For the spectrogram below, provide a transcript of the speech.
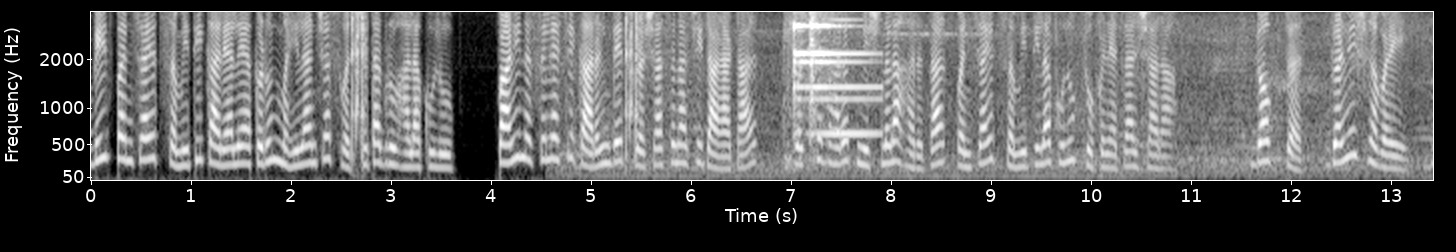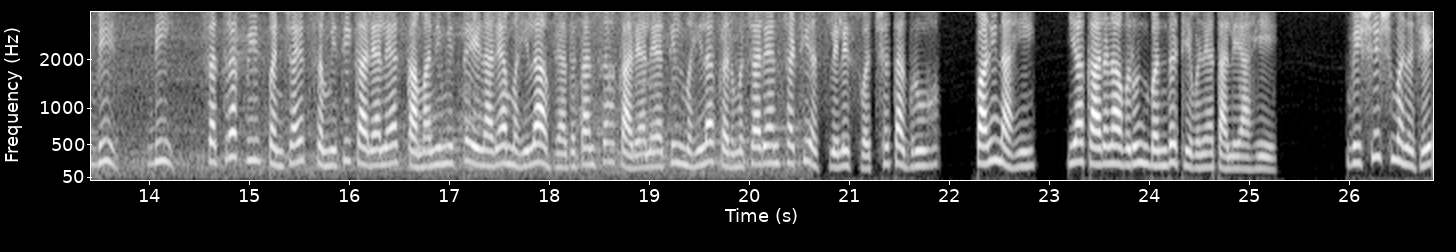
बीड पंचायत समिती कार्यालयाकडून महिलांच्या स्वच्छतागृहाला कुलूप. पाणी नसल्याचे कारण देत प्रशासनाची टाळाटाळ स्वच्छ भारत मिशनला हरताळ पंचायत समितीला कुलूप ठोकण्याचा इशारा. डॉक्टर गणेश ढवळे बीड डी सतरा बीड पंचायत समिती कार्यालयात कामानिमित्त येणाऱ्या महिला अभ्यागतांसह कार्यालयातील महिला कर्मचाऱ्यांसाठी असलेले स्वच्छतागृह पाणी नाही या कारणावरून बंद ठेवण्यात आले आहे. विशेष म्हणजे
